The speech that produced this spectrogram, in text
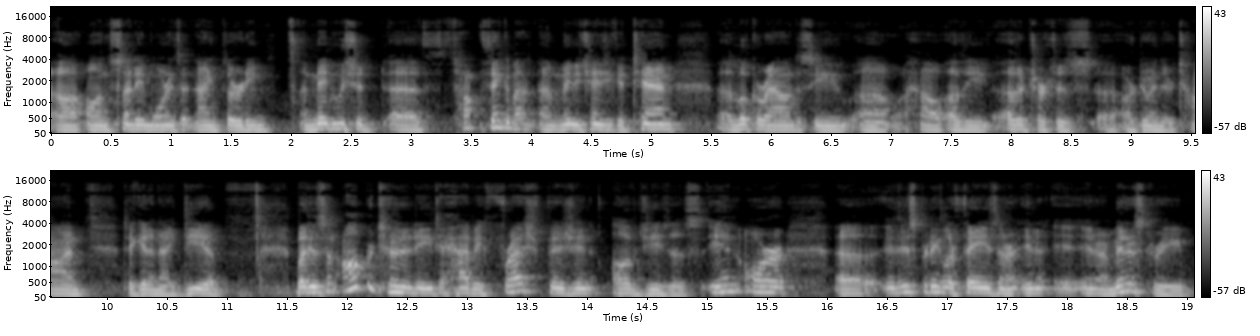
uh, on Sunday mornings at 9.30. And maybe we should uh, think about uh, maybe changing it to 10, uh, look around to see uh, how other, other churches uh, are doing their time to get an idea. But it's an opportunity to have a fresh vision of Jesus. In our in this particular phase in our, in, in, our ministry,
